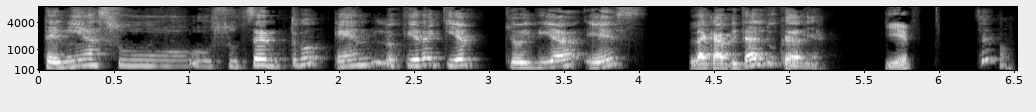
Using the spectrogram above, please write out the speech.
tenía su, su centro en lo que era Kiev, que hoy día es la capital de Ucrania. Kiev. Sí, po.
